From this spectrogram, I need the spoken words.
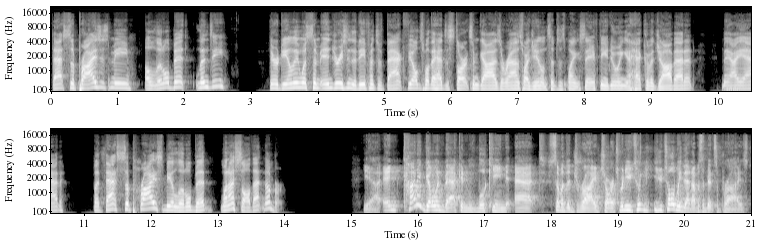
That surprises me a little bit, Lindsey, they're dealing with some injuries in the defensive backfields why they had to start some guys around. That's why Jaylin Simpson's playing safety and doing a heck of a job at it, may I add. But that surprised me a little bit when I saw that number. Yeah, and kind of going back and looking at some of the drive charts. When you t- you told me that, I was a bit surprised.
